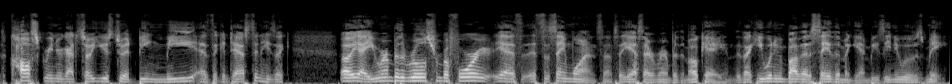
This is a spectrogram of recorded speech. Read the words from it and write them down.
the call screener got so used to it being me as the contestant. He's like, "Oh yeah, you remember the rules from before? Yeah, it's, it's the same ones." And I say, "Yes, I remember them." Okay, like he wouldn't even bother to say them again because he knew it was me.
